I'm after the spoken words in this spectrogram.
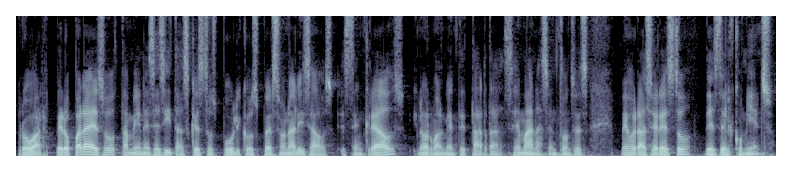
probar. Pero para eso también necesitas que estos públicos personalizados estén creados y normalmente tarda semanas, entonces mejor hacer esto desde el comienzo.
